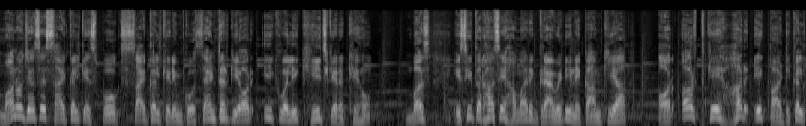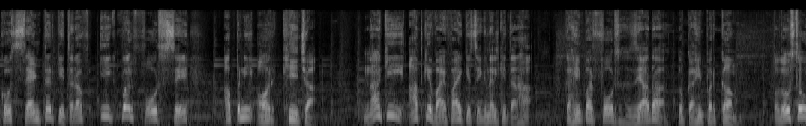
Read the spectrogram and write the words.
मानो जैसे साइकिल के स्पोक्स साइकिल के रिम को सेंटर की ओर इक्वली खींच के रखे हों। बस इसी तरह से हमारी ग्रेविटी ने काम किया और अर्थ के हर एक पार्टिकल को सेंटर की तरफ़ इक्वल फोर्स से अपनी ओर खींचा। ना कि आपके वाईफाई के सिग्नल की तरह। कहीं पर फोर्स ज़्यादा तो कहीं पर कम। तो दोस्तों,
